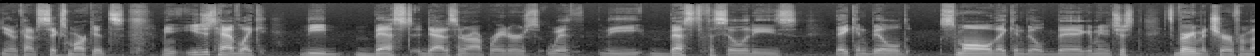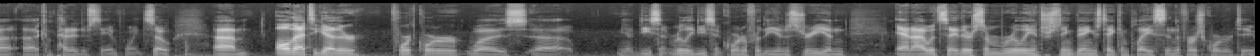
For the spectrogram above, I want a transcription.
you know kind of six markets. I mean, you just have like the best data center operators with the best facilities. They can build small, they can build big. I mean, it's just it's very mature from a, a competitive standpoint. So, um, all that together, fourth quarter was uh, you know decent, really decent quarter for the industry, and and I would say there's some really interesting things taking place in the first quarter too.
